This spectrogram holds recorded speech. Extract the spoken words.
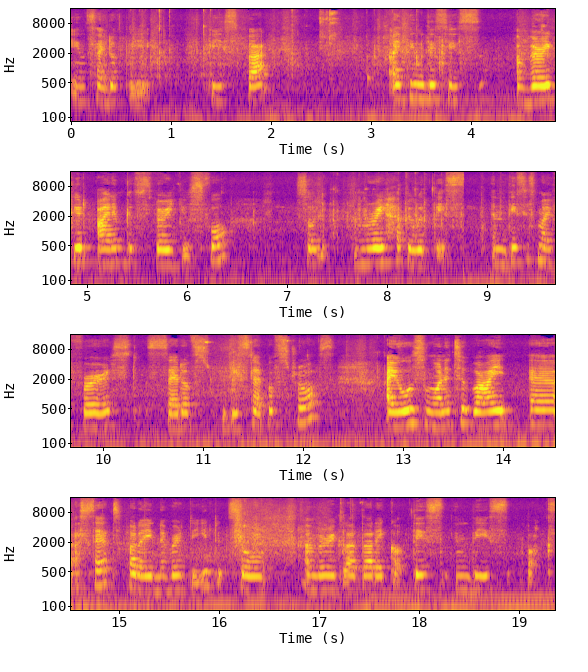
inside of the this bag. I think this is a very good item because it's very useful. So I'm very happy with this. And this is my first set of this type of straws. I also wanted to buy uh, a set but I never did. So I'm very glad that I got this in this box.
